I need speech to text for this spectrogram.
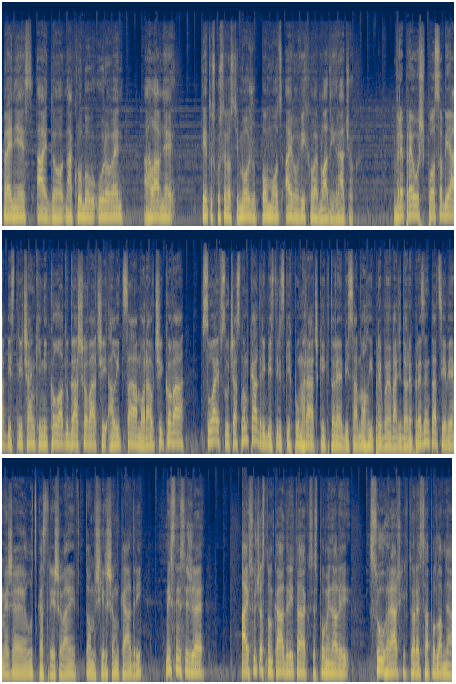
preniesť aj do, na klubovú úroveň a hlavne tieto skúsenosti môžu pomôcť aj vo výchove mladých hráčok. V repre už pôsobia Bystričanky Nikola Dudášová či Alica Moravčíková. Sú aj v súčasnom kádri bystrických pum hráčky, ktoré by sa mohli prebojovať do reprezentácie. Vieme, že Lucka Striešová je v tom širšom kádri. Myslím si, že aj v súčasnom kádri, tak ste spomínali, sú hráčky, ktoré sa podľa mňa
